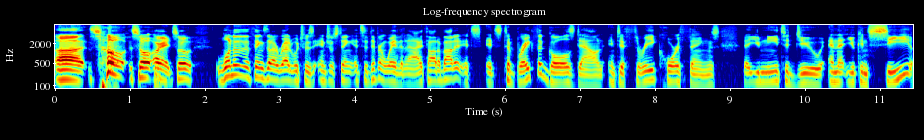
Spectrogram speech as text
uh, so so all right. So one of the things that I read, which was interesting, it's a different way than I thought about it. It's it's to break the goals down into three core things that you need to do and that you can see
